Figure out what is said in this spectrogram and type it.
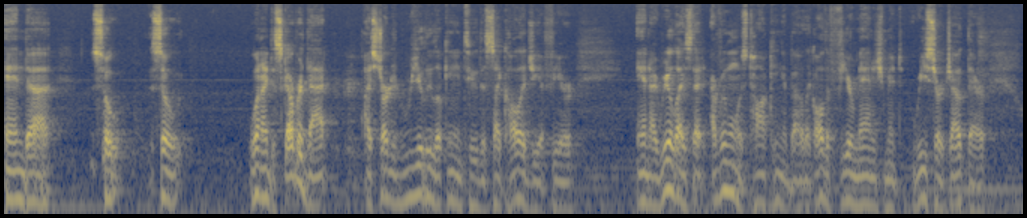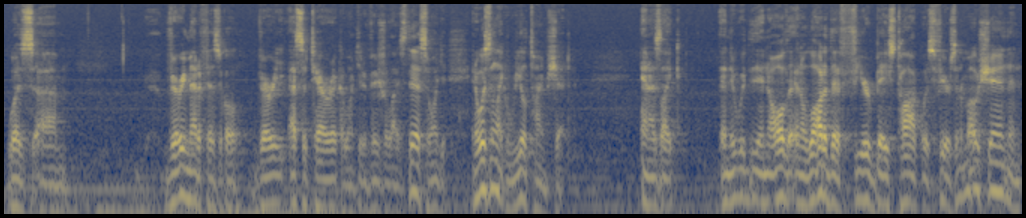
And uh, so, so when I discovered that, I started really looking into the psychology of fear. And I realized that everyone was talking about, like all the fear management research out there was um, very metaphysical, very esoteric. I want you to visualize this. I want you, and it wasn't like real time shit. And I was like, and there would, and all the, and a lot of the fear-based talk was fears and emotion, and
